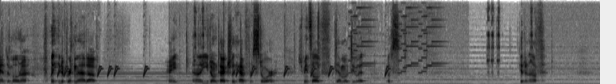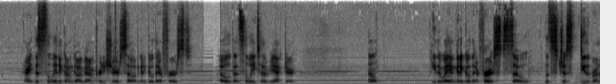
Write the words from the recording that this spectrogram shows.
Pandemona. Way to bring that up. Alright, uh, you don't actually have Restore, which means I'll have Demo do it. Oops. Good enough. Alright, this is the way to Gongaga, I'm pretty sure, so I'm gonna go there first. Oh, that's the way to the reactor. Well, either way, I'm gonna go there first, so let's just do the run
